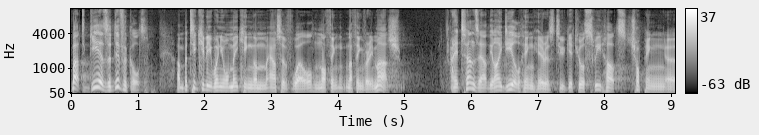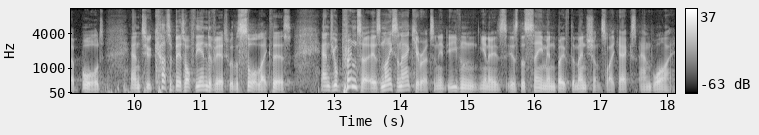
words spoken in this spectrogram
But gears are difficult, and particularly when you're making them out of, well, nothing, nothing very much. It turns out the ideal thing here is to get your sweetheart's chopping uh, board and to cut a bit off the end of it with a saw like this. And your printer is nice and accurate, and it even you know, is, is the same in both dimensions, like X and Y.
